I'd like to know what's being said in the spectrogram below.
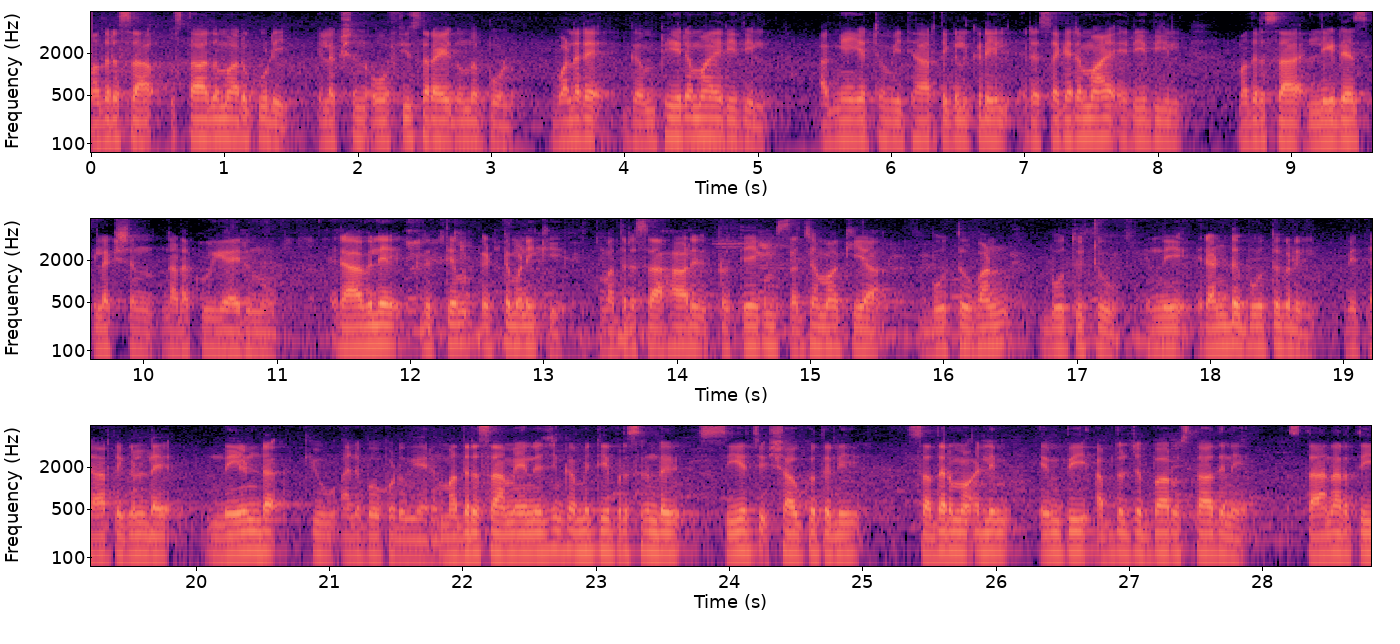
മദ്രസ ഉസ്താദുമാർ കൂടി ഇലക്ഷൻ ഓഫീസറായി നിന്നപ്പോൾ വളരെ ഗംഭീരമായ രീതിയിൽ അങ്ങേയറ്റം വിദ്യാർത്ഥികൾക്കിടയിൽ രസകരമായ രീതിയിൽ മദ്രസ ലീഡേഴ്സ് ഇലക്ഷൻ നടക്കുകയായിരുന്നു. രാവിലെ കൃത്യം എട്ട് മണിക്ക് മദ്രസ ഹാളിൽ പ്രത്യേകം സജ്ജമാക്കിയ ബൂത്ത് വൺ ബൂത്ത് ടു എന്നീ രണ്ട് ബൂത്തുകളിൽ വിദ്യാർത്ഥികളുടെ നീണ്ട ക്യൂ അനുഭവപ്പെടുകയായിരുന്നു. മദ്രസ managing committee president C H Shoukath Ali സദർ മലിം എം പി അബ്ദുൽ ജബ്ബാർ ഉസ്താദിനെ സ്ഥാനാർത്ഥി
